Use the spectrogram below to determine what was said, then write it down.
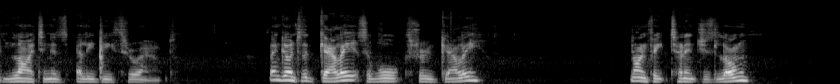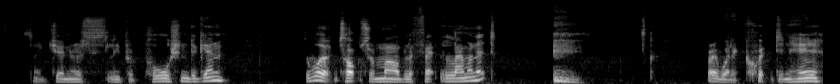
lighting is LED throughout. Then go into the galley, it's a walk-through galley, 9 feet 10 inches long, so generously proportioned again. The worktops are marble effect laminate, very well equipped in here,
